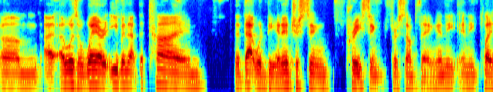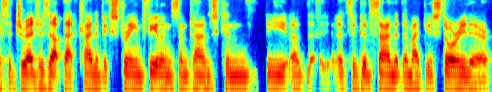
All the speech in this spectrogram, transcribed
um, I, I was aware even at the time that that would be an interesting precinct for something. Any any place that dredges up that kind of extreme feeling sometimes can be a, it's a good sign that there might be a story there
